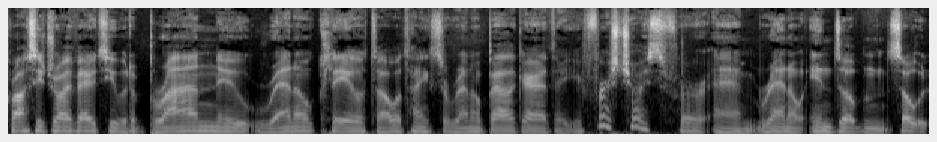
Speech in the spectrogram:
Crossy drive out to you with a brand new Renault Clio. It's all thanks to Renault Belgard. They're your first choice for um, Renault in Dublin. So,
